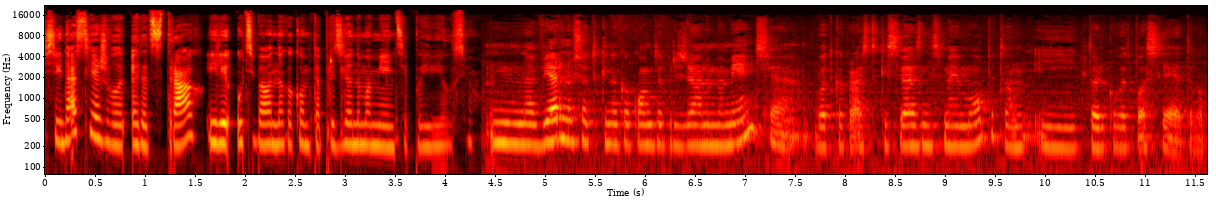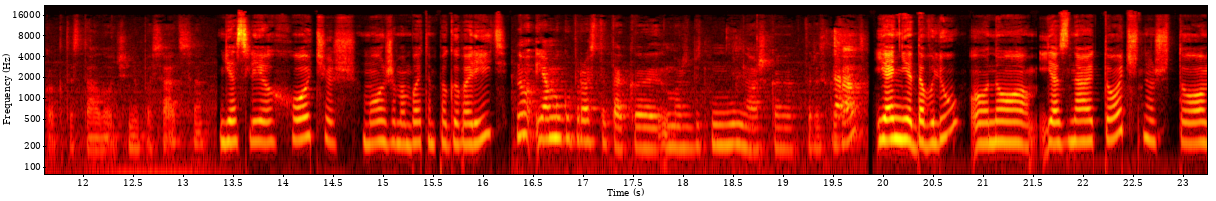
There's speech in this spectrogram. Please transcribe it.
Всегда отслеживала этот страх, или у тебя он на каком-то определенном моменте появился? Наверное, все-таки на каком-то определенном моменте, вот как раз-таки связанный с моим опытом, и только вот после этого как-то стала очень опасаться. Если хочешь, можем об этом поговорить. Ну, я могу просто так, э, может быть, немножко как-то рассказать. Да. Я не давлю, но я знаю точно, что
